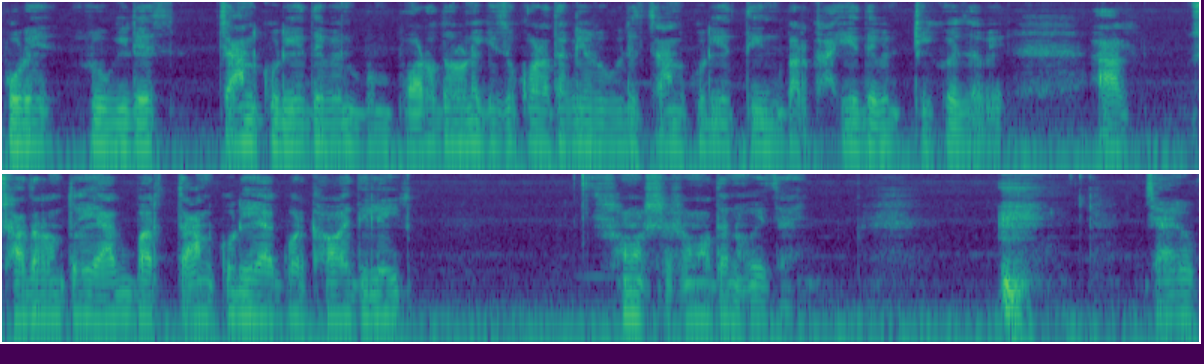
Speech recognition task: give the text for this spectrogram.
পড়ে রুগীরে চান করিয়ে দেবেন, বড় ধরনের কিছু করা থাকলে রুগীরে চান করিয়ে তিনবার খাইয়ে দেবেন, ঠিক হয়ে যাবে। আর সাধারণত একবার চান করিয়ে একবার খাওয়াই দিলেই সমস্যা সমাধান হয়ে যায়। যাই হোক।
